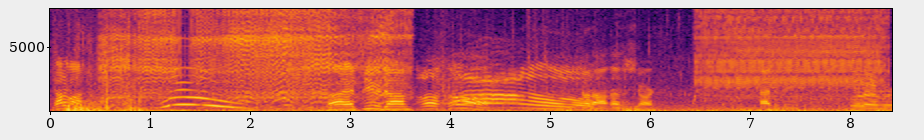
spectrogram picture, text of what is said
Got him on. Woo! All right, that's you, Dom. Oh, oh! Cut off. That was a shark. Had to be. Whatever.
